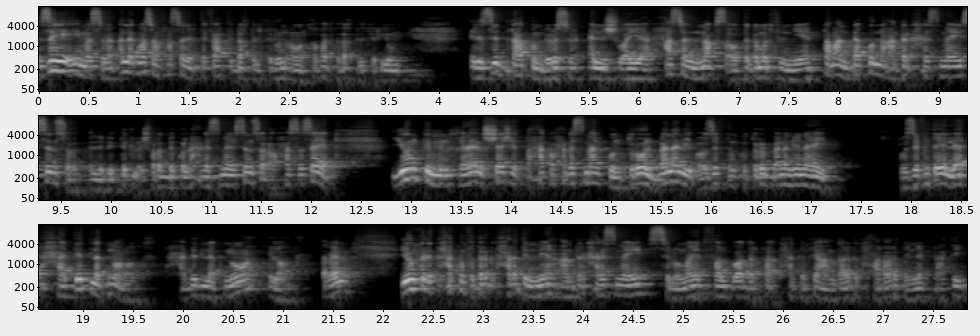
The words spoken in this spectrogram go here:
زي إيه مثلا؟ قال لك مثلا حصل ارتفاع في ضغط الفريون أو انخفاض في ضغط الفريون. الزيت بتاع ال compressor قل شوية حصل نقص أو تجمد في المياه. طبعا ده كله عن طريق حاجة اسمها sensor اللي بيديك الإشارات دي كل حاجة اسمها sensor أو حساسات. يمكن من خلال شاشة التحكم حاجة اسمها ال control panel يبقى وظيفة ال control panel هنا هي. وظيفتها إيه اللي هي تحدد لك نوع العطل تحدد لك نوع العطل تمام؟ يمكن التحكم في درجة حرارة المياه عن طريق حاجة اسمها إيه؟ solenoid valve بقدر أتحكم فيها عن درجة حرارة المياه بتاعتي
